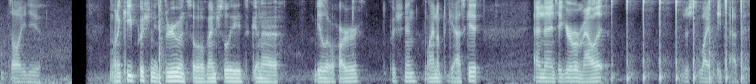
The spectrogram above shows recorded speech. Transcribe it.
that's all you do. Want to keep pushing it through until eventually it's gonna be a little harder to push in. Line up the gasket, and then take your rubber mallet, just lightly tap it.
